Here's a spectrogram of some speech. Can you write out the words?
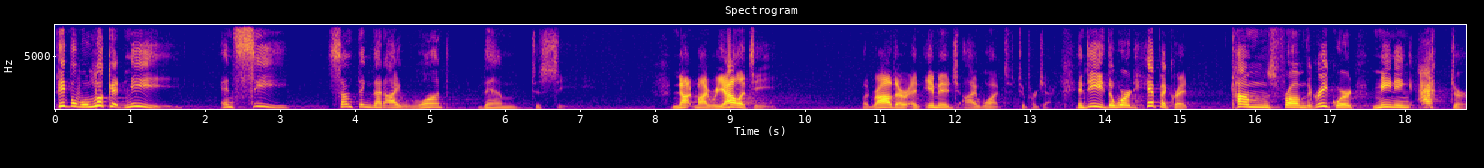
People will look at me and see something that I want them to see. Not my reality, but rather an image I want to project. Indeed, the word hypocrite comes from the Greek word meaning actor,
